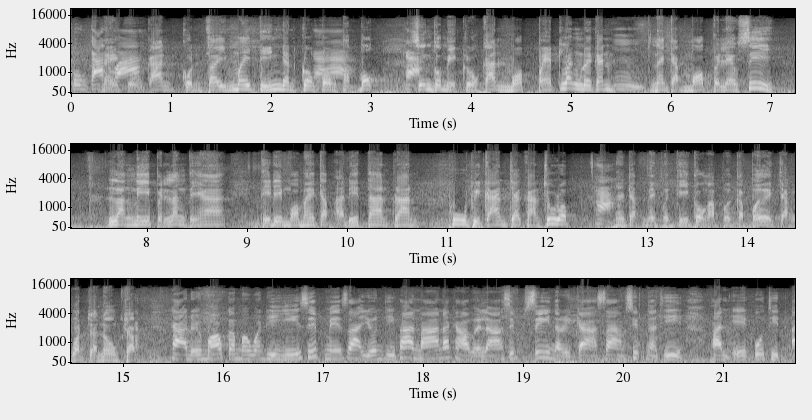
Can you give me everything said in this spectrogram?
โครงการในว่า โครงการคนไทยไม่ทิ้งกันกองค่ะกองทัพบก ค่ะซึ่งก็มีโครงการมอบแปดลังด้วยกันนะครับมอบไปแล้วซี่ลังนี้เป็นลังที่ห้าที่ได้มอบให้กับอดีตทหารพรานผู้พิการจากการสู้รบค่ะนะครับในพื้นที่ของอำเภอกระเปอจังหวัดระนองครับค่ะโดยมอบกันเมื่อวันที่ 20 เมษายนที่ผ่านมานะคะเวลา 14นาฬิกา30 นาทีพันเอกอุทิศอ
